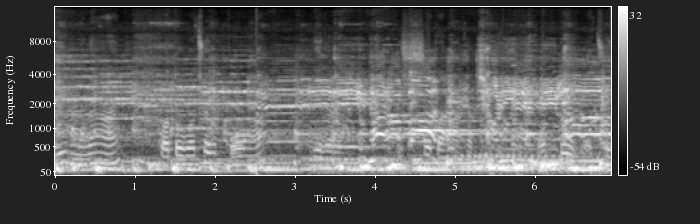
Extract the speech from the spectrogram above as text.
এই মনে হয় কত বছর পর কত বছর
